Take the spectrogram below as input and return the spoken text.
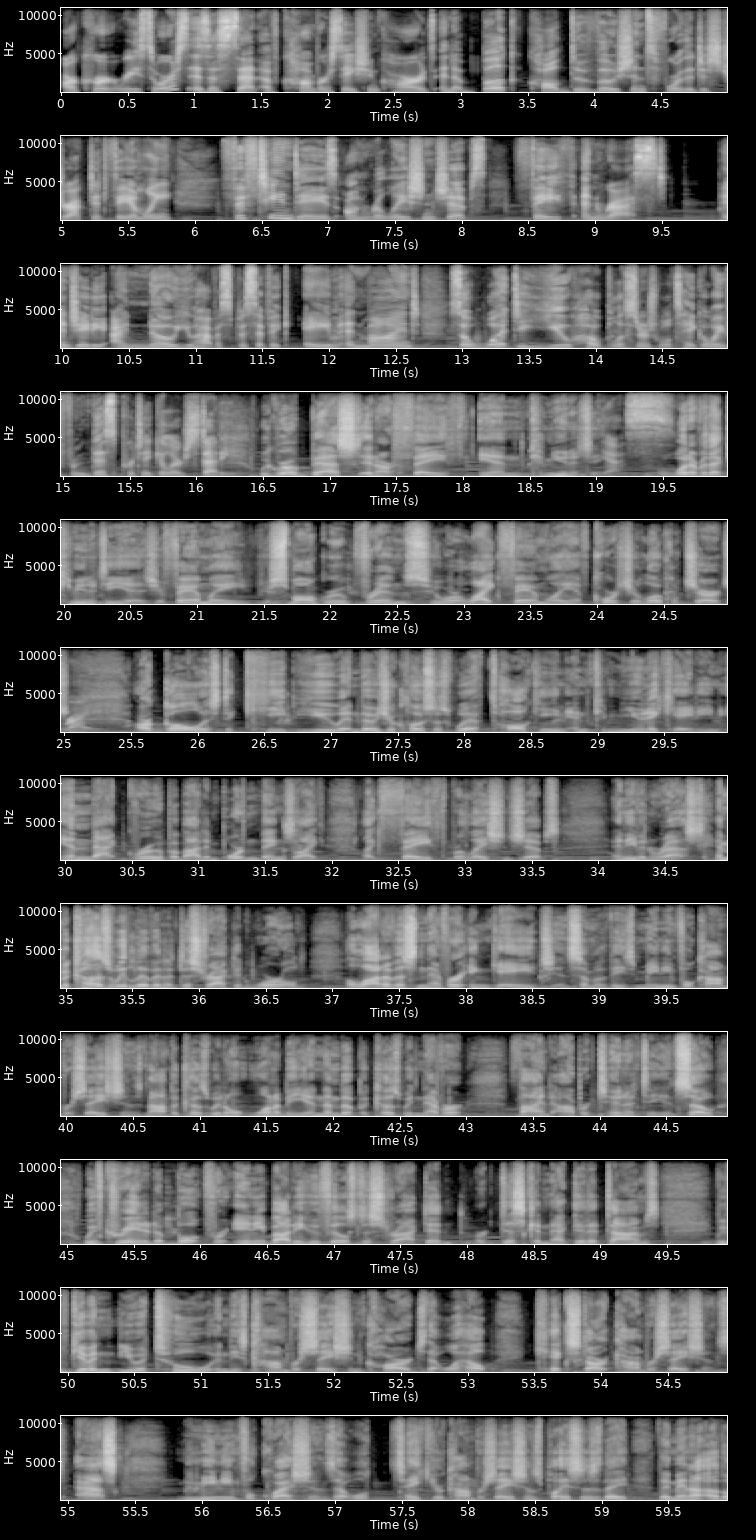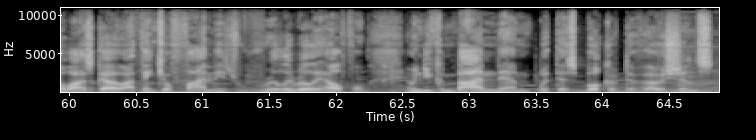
Our current resource is a set of conversation cards and a book called Devotions for the Distracted Family 15 Days on Relationships, Faith, and Rest. And JD, I know you have a specific aim in mind. So, what do you hope listeners will take away from this particular study? We grow best in our faith in community. Yes. Whatever that community is your family, your small group, friends who are like family, of course, your local church. Right. Our goal is to keep you and those you're closest with talking and communicating in that group about important things like, like faith, relationships, and even rest. And because we live in a distracted world, a lot of us never engage in some of these meaningful conversations, not because we don't want to be in them, but because we never find opportunity. And so we've created a book for anybody who feels distracted or disconnected at times. We've given you a tool in these conversation cards that will help kickstart conversations. Ask meaningful questions that will take your conversations places they they may not otherwise go. I think you'll find these really really helpful. And when you combine them with this book of devotions,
